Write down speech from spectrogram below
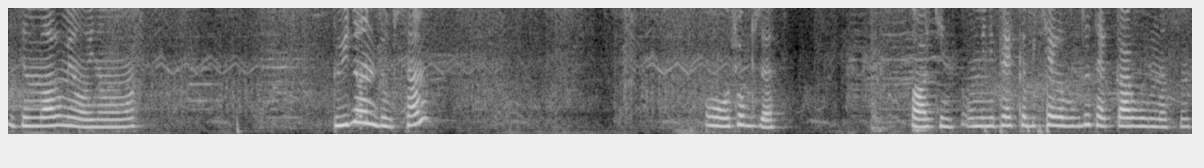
izin vermiyor oynamama. Büyü döndürsem. Oo çok güzel. Sakin. O mini pekka bir kere vurdu tekrar vurmasın.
